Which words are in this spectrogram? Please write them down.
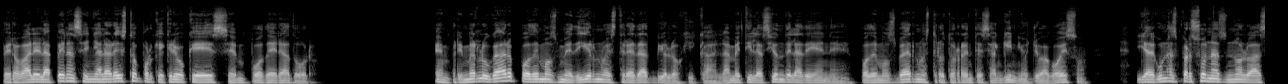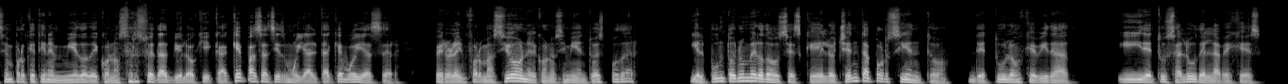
Pero vale la pena señalar esto porque creo que es empoderador. En primer lugar, podemos medir nuestra edad biológica, la metilación del ADN, podemos ver nuestro torrente sanguíneo, yo hago eso. Y algunas personas no lo hacen porque tienen miedo de conocer su edad biológica. ¿Qué pasa si es muy alta? ¿Qué voy a hacer? Pero la información, el conocimiento es poder. Y el punto número dos es que el 80% de tu longevidad y de tu salud en la vejez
